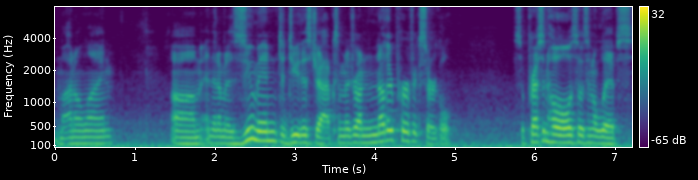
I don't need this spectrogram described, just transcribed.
monoline. Um, and then I'm going to zoom in to do this job because I'm going to draw another perfect circle. So press and hold so it's an ellipse,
